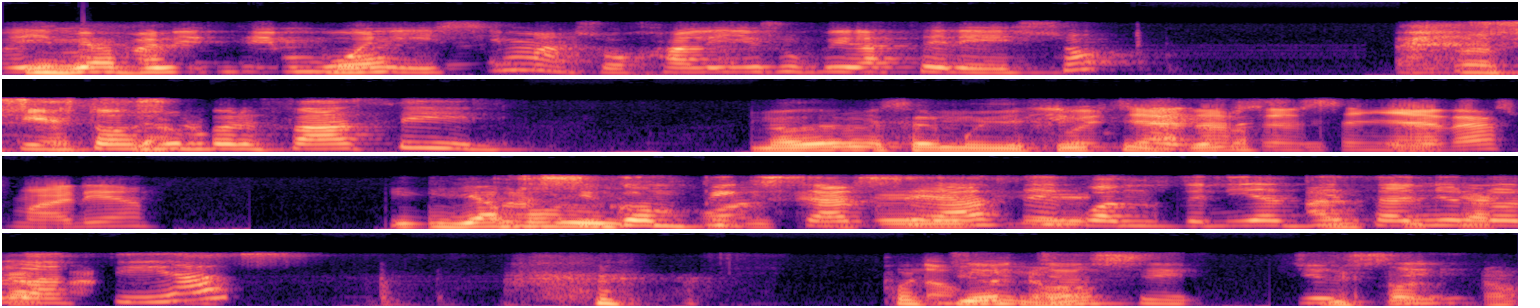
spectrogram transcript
Oye, Y me parecen buenísimas. Ojalá yo supiera hacer eso. Pero si esto es súper fácil. No debe ser muy difícil. Pues ya nos enseñarás, María. Y ya Pero por si último, con Pixar se de- hace, cuando tenías 10 antes de años no lo hacías. Pues No, yo Yo, no. sí, yo Yo sí. no.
